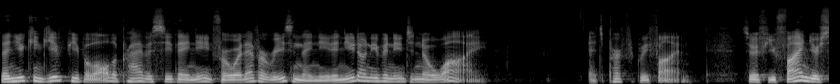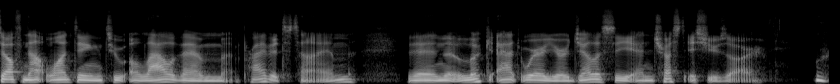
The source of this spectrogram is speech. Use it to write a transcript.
then you can give people all the privacy they need for whatever reason they need, and you don't even need to know why. It's perfectly fine. So if you find yourself not wanting to allow them private time, then look at where your jealousy and trust issues are. Ooh,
